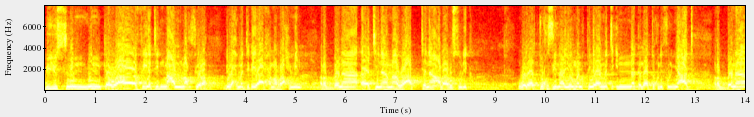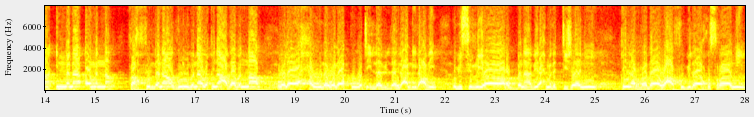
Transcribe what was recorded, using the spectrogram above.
بيسر منك وعافية مع المغفرة. برحمتك يا أرحم الراحمين. ربنا آتنا ما وعدتنا على رسلك. ولا تخزنا يوم القيامة إنك لا تخلف الميعاد. ربنا إننا آمنا فاغفر لنا ذنوبنا وقنا عذاب النار. ولا حول ولا قوة إلا بالله العلي العظيم. وبسر يا ربنا بأحمد التجاني. قنا الردى وعف بلا خسران.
